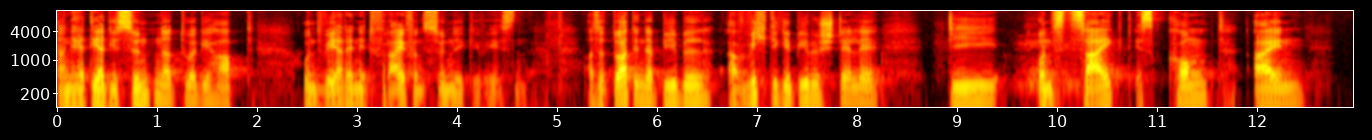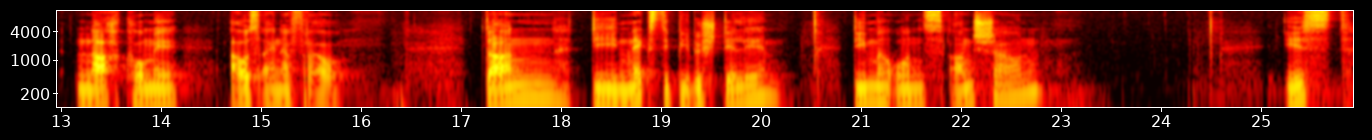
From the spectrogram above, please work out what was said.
dann hätte er die Sündennatur gehabt und wäre nicht frei von Sünde gewesen. Also dort in der Bibel eine wichtige Bibelstelle, die uns zeigt, es kommt ein Nachkomme aus einer Frau. Dann die nächste Bibelstelle, die wir uns anschauen, ist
